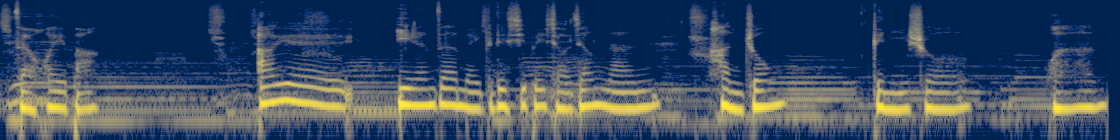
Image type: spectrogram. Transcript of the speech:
再会吧。阿月依然在美丽的西北小江南汉中，跟你说晚安。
